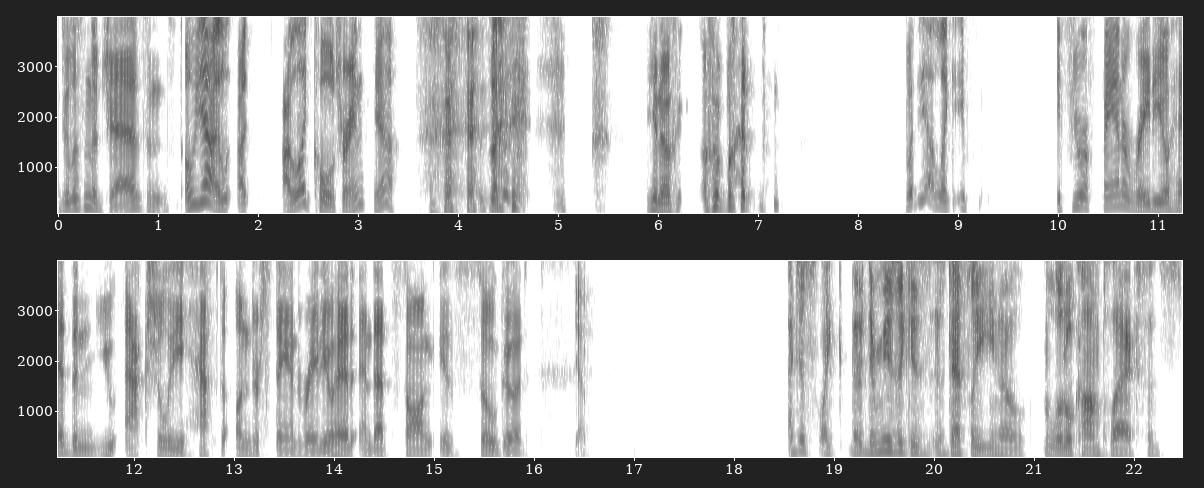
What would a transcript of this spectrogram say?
do you listen to jazz? And oh yeah, I I, I like Coltrane. Yeah, it's like you know but but yeah like if if you're a fan of radiohead then you actually have to understand radiohead and that song is so good Yep. I just like their their music is is definitely you know a little complex. It's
